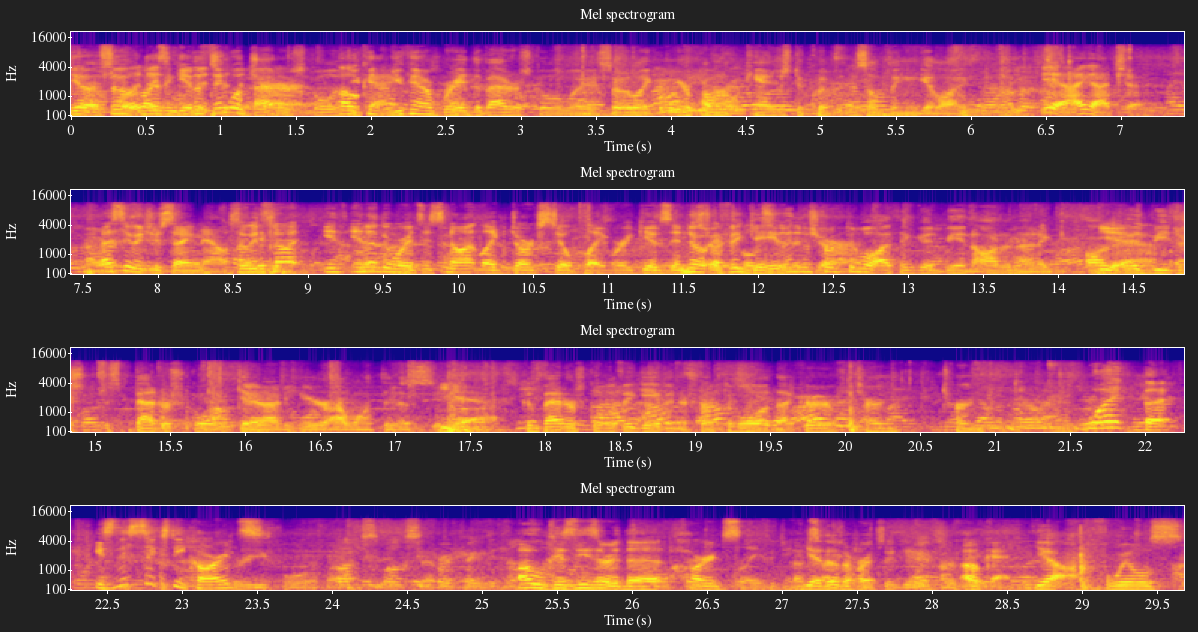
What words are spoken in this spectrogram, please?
yeah, so it like, doesn't give the it thing to with the Batterskull is okay. you can you can abrade the Batterskull away, so like your opponent can't just equip it to something and get life. Yeah, I gotcha. I see what you're saying now. So it's not. It, in other words, it's not like Darksteel Plate where it gives indestructible No, if it gave indestructible, germ. I think it'd be an automatic. Yeah. It'd be just, just Batterskull. Get it out of here. I want this. Yeah. Because Batterskull, if it gave indestructible at that curve, turn turn What the? Is this 60 cards? three, four, five, six, seven, eight. Oh, because these are the hard sleeve. Yeah, those are hard sleeve. Yeah. Okay. Yeah, foils.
